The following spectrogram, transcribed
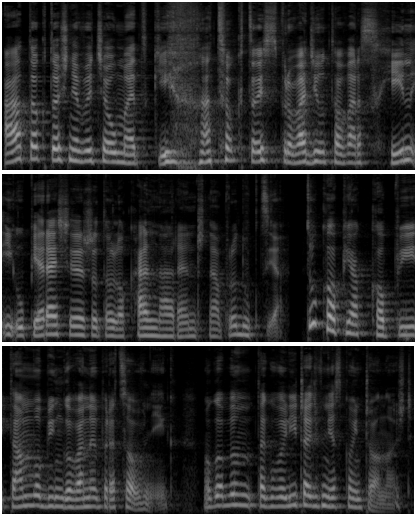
A to ktoś nie wyciął metki, a to ktoś sprowadził towar z Chin i upiera się, że to lokalna ręczna produkcja. Tu kopia kopii, tam mobbingowany pracownik. Mogłabym tak wyliczać w nieskończoność.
